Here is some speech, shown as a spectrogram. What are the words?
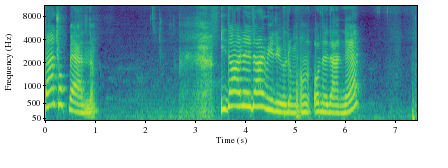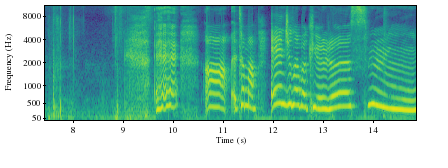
ben çok beğendim. İdare eder veriyorum o, o nedenle. Aa, e, tamam. Angel'a bakıyoruz. Hmm.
